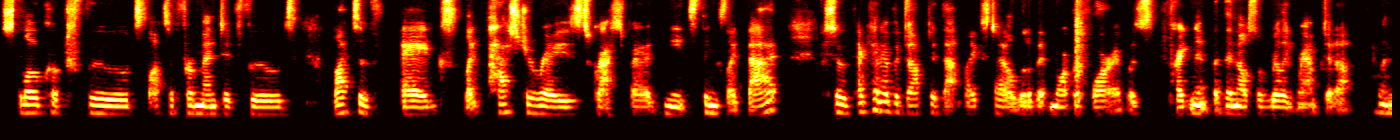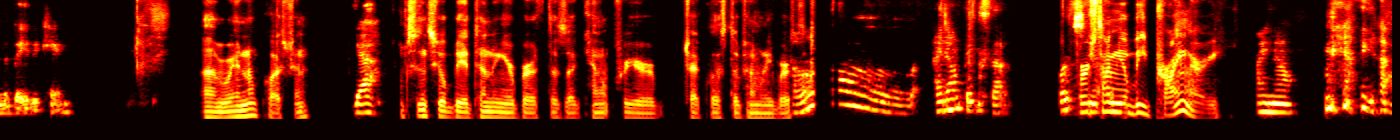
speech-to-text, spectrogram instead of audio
slow cooked foods, lots of fermented foods, lots of eggs, like pasture raised, grass fed meats, things like that. So I kind of adopted that lifestyle a little bit more before I was pregnant, but then also really ramped it up when the baby came. Um, random question. Yeah. Since you'll be attending your birth, does that count for your checklist of how many births? Oh, I don't think so. First time you'll be primary. I know. yeah.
